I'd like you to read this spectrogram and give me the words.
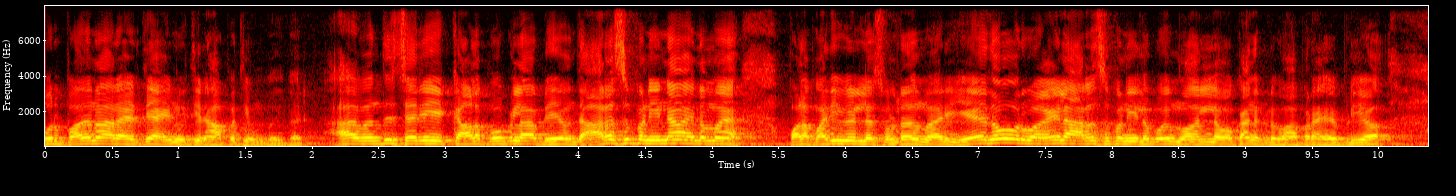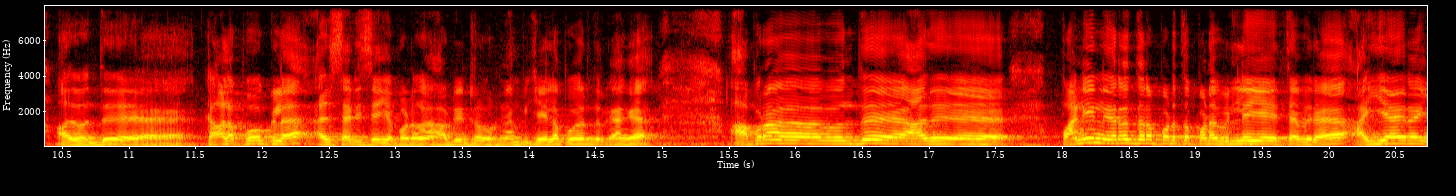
ஒரு பதினாறாயிரத்தி ஐநூற்றி நாற்பத்தி ஒன்பது பேர். அது வந்து சரி காலப்போக்கில் அப்படியே வந்து அரசு பணினா நம்ம பல பதிவுகளில் சொல்கிறது மாதிரி ஏதோ ஒரு வகையில் அரசு பணியில் போய் முதல்ல உட்காந்துக்கிடுவோம் அப்புறம் எப்படியோ அது வந்து காலப்போக்கில் அது சரி செய்யப்படும் அப்படின்ற ஒரு நம்பிக்கையில் போயிருந்திருக்காங்க. அப்புறம் வந்து அது பணி நிரந்தரப்படுத்தப்படவில்லையே தவிர ஐயாயிரம்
